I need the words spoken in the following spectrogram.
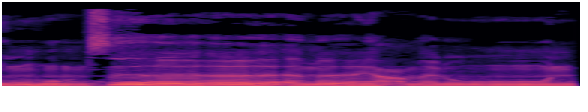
منهم ساء ما يعملون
